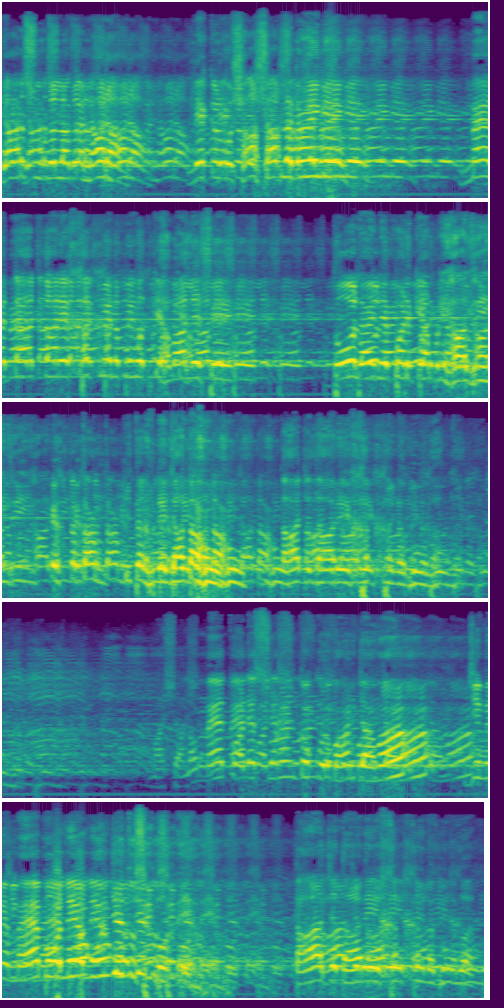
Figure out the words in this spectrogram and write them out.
یا رسول اللہ کا نعرہ، لیکن وہ شاہ صاحب لگائیں گے۔ میں تاجدار ختم نبوت کے حوالے سے دو لائنیں پڑھ کے اپنی حاضری اختتام کی طرف لے جاتا ہوں۔ تاجدار ختم نبوت۔ ماشاءاللہ میں تواڈے سنن تو قربان جاواں جویں میں بولیا اونج تسی تاجدار نبوت۔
